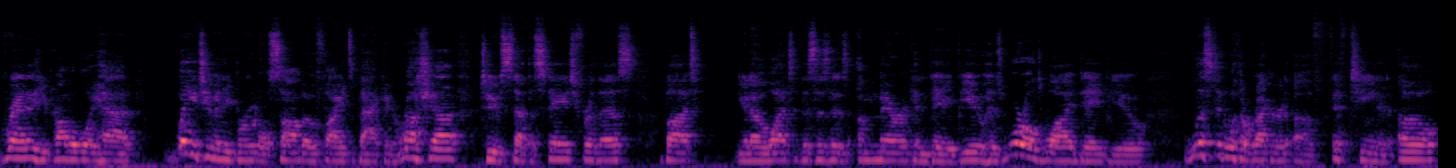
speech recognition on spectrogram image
Granted, he probably had way too many brutal sambo fights back in Russia to set the stage for this, but you know what? This is his American debut, his worldwide debut, listed with a record of 15 and 0.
